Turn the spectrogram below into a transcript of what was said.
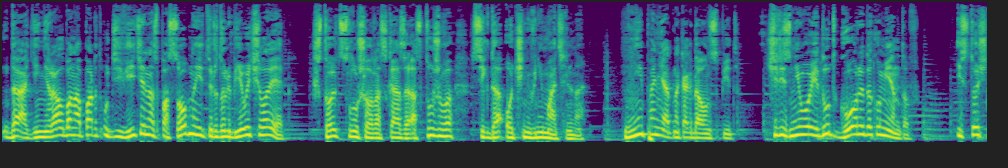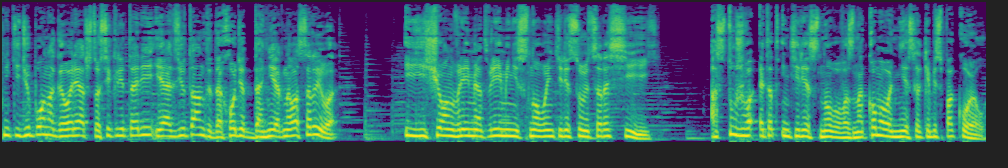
Да, генерал Бонапарт удивительно способный и трудолюбивый человек. Штольц слушал рассказы Остужева всегда очень внимательно. Непонятно, когда он спит. Через него идут горы документов. Источники Дюпона говорят, что секретари и адъютанты доходят до нервного срыва. И еще он время от времени снова интересуется Россией. Остужева этот интерес нового знакомого несколько беспокоил.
